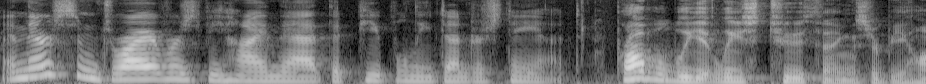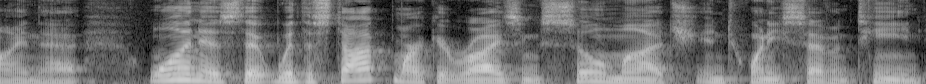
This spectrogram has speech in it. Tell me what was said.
And there's some drivers behind that that people need to understand. Probably at least two things are behind that. One is that with the stock market rising so much in 2017,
